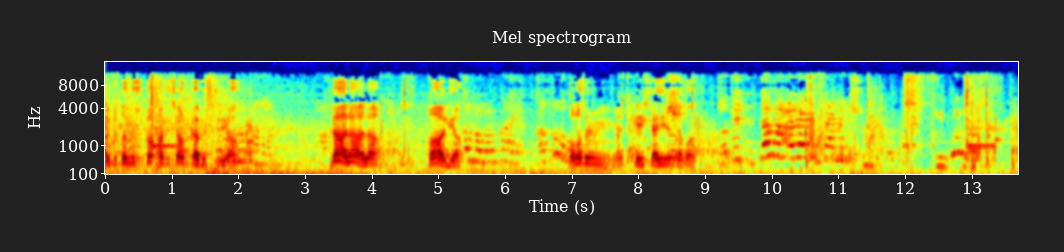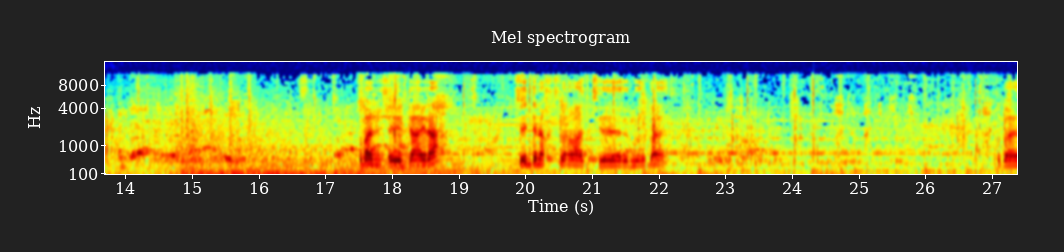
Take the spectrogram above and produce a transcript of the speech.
اقطع مسبق هذا شغل كامستري آه. لا لا لا. غالية. والله توني ما تفكر تعديل الشيطان طبعا نسوي الدائرة عندنا اختبارات آه، موبايل طبعا.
